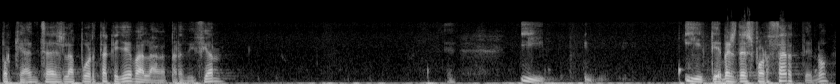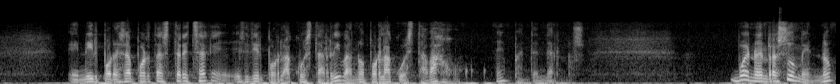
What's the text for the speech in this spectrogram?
porque ancha es la puerta que lleva a la perdición. ¿Eh? Y, y, debes de esforzarte, ¿no? En ir por esa puerta estrecha, es decir, por la cuesta arriba, no por la cuesta abajo, ¿eh? para entendernos. Bueno, en resumen, ¿no?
